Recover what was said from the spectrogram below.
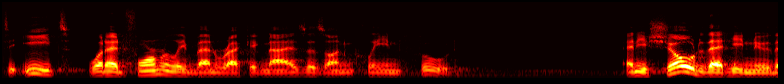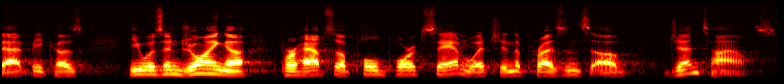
to eat what had formerly been recognized as unclean food. And he showed that he knew that because he was enjoying a perhaps a pulled pork sandwich in the presence of Gentiles.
